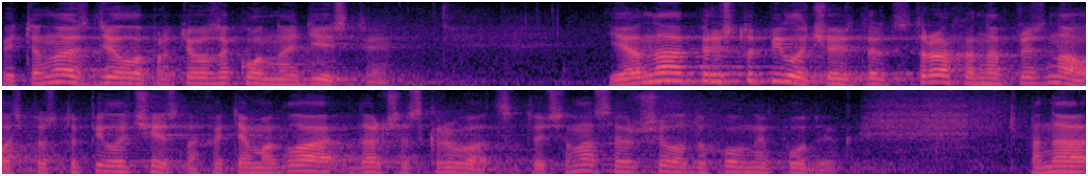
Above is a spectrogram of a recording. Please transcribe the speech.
ведь она сделала противозаконное действие. И она переступила через этот страх, она призналась, поступила честно, хотя могла дальше скрываться. То есть она совершила духовный подвиг. Она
